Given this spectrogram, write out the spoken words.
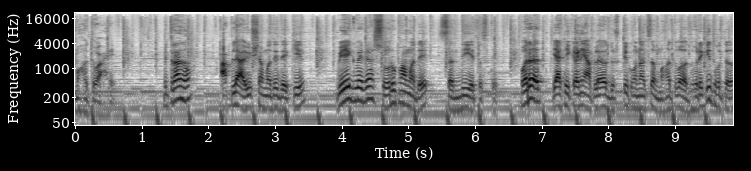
महत्त्व आहे. मित्रांनो आपल्या आयुष्यामध्ये देखील वेगवेगळ्या स्वरूपामध्ये संधी येत असते. परत या ठिकाणी आपल्याला दृष्टिकोनाचं महत्त्व अधोरेखित होतं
